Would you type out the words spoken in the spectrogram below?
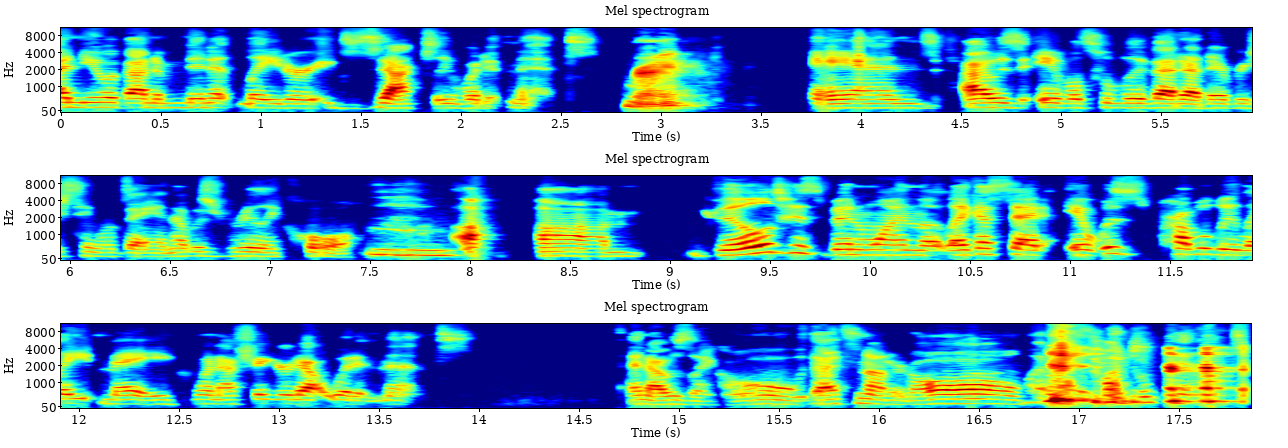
I knew about a minute later exactly what it meant. Right. And I was able to live that out every single day, and that was really cool. Mm-hmm. Um, build has been one that, like I said, it was probably late May when I figured out what it meant and I was like, "Oh, that's not at all what I thought it meant."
